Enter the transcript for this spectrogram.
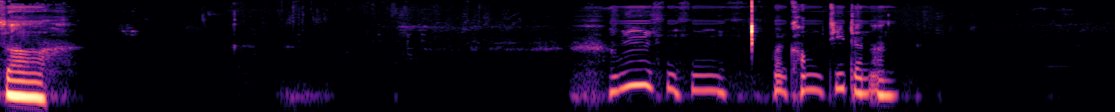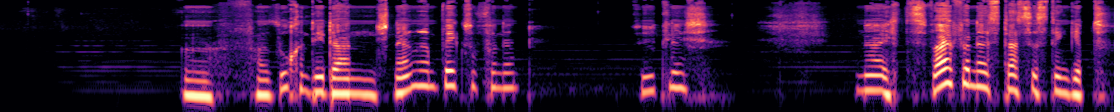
So. Hm, hm, hm. Wann kommen die denn an? Äh, versuchen die dann einen schnelleren Weg zu finden? Südlich? Na, ich zweifle es, dass es den gibt.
